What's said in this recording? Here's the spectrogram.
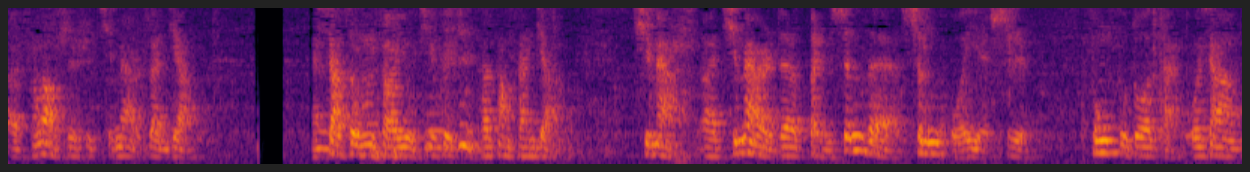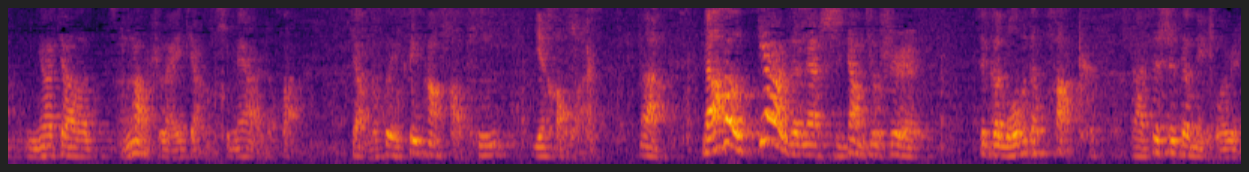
呃陈老师是齐迈尔专家，下次我们找有机会请他上山讲齐迈尔，呃齐迈尔的本身的生活也是丰富多彩，我想你要叫陈老师来讲齐迈尔的话，讲的会非常好听也好玩。啊。然后第二个呢，实际上就是这个罗伯特帕克。啊，这是个美国人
